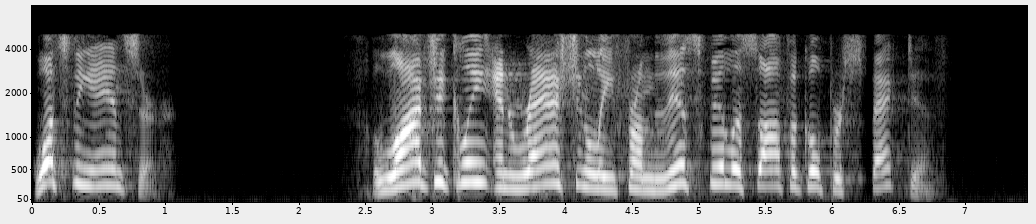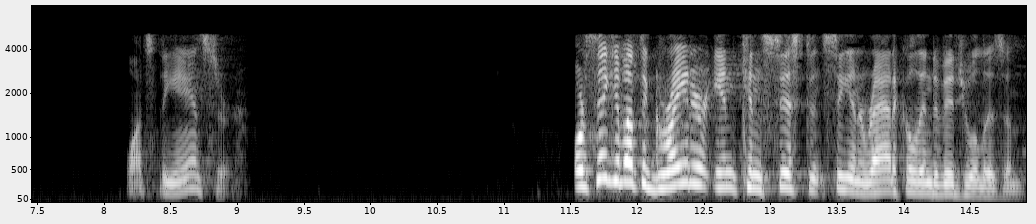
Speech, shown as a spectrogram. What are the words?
What's the answer? Logically and rationally, from this philosophical perspective, what's the answer? Or think about the greater inconsistency in radical individualism.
